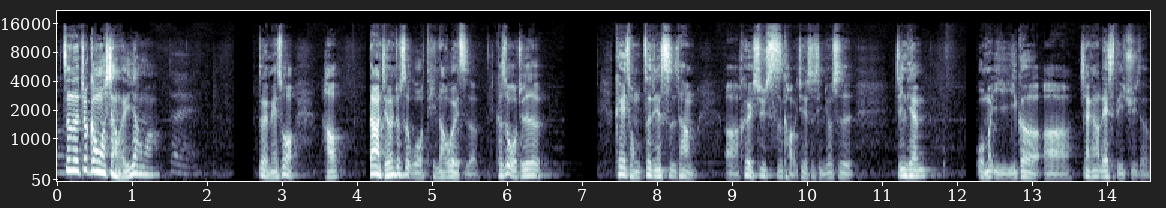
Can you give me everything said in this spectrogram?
嗯，真的就跟我想的一样吗？对，没错。好，当然结论就是我停到位置了。可是我觉得可以从这件事上，呃，可以去思考一件事情，就是今天我们以一个呃，像刚刚 Leslie 举的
